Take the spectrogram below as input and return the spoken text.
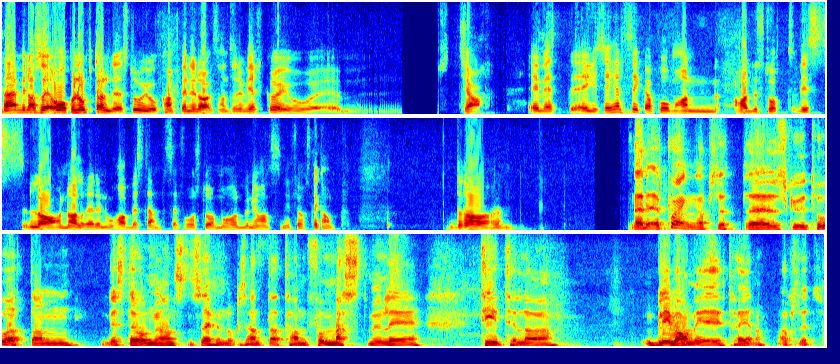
Nei, men altså, Håkon Oppdal det sto jo kampen i dag, sant? og det virker jo eh, Tja. Jeg, vet, jeg er ikke helt sikker på om han hadde stått hvis LAN allerede nå har bestemt seg for å stå med Holmen Johansen i første kamp. Da Nei, det er poeng, absolutt. Jeg skulle jo tro at han, hvis det er Holmen Johansen, så er 100% at han får mest mulig tid til å bli varm i trøya. Absolutt.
